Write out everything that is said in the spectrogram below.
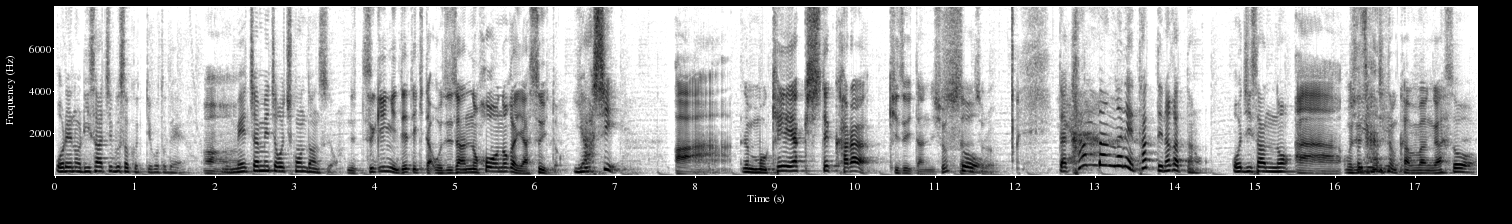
俺のリサーチ不足っていうことでめちゃめちゃ落ち込んだんですよ。で次に出てきたおじさんの方のが安いと。安い。ああ。でももう契約してから気づいたんでしょ？そう。だ看板がね立ってなかったのおじさんの。ああおじさんの看板が。そ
